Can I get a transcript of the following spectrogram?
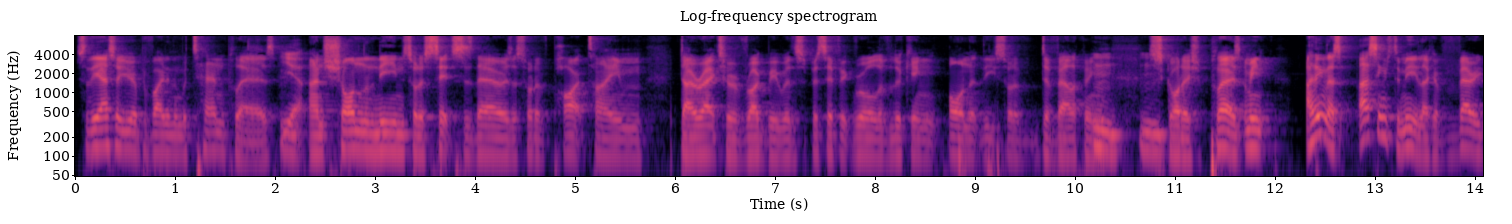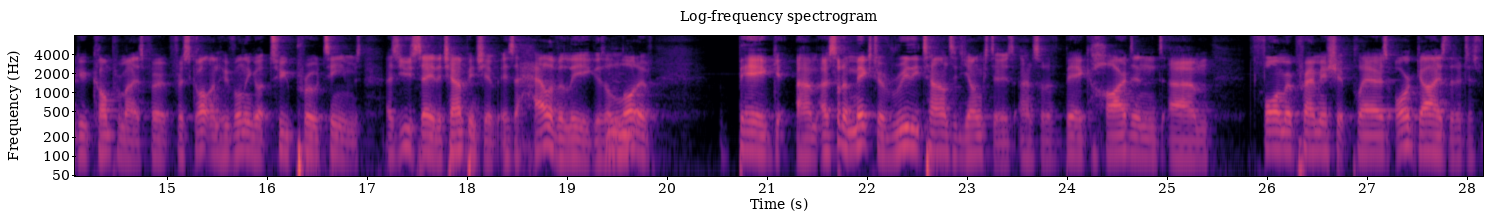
So the SRU are providing them with 10 players. Yeah. And Sean Lineen sort of sits as there as a sort of part time director of rugby with a specific role of looking on at these sort of developing Mm, Scottish players. I mean, I think that's that seems to me like a very good compromise for, for Scotland, who've only got two pro teams. As you say, the Championship is a hell of a league. There's a Mm. lot of big, um, a sort of mixture of really talented youngsters and sort of big, hardened um, former Premiership players or guys that are just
